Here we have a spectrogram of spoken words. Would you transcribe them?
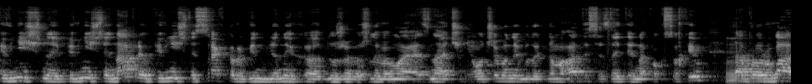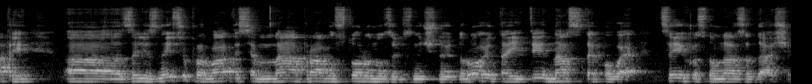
північний північний напрям, північний сектор. Він для них е, дуже важливе має значення. Отже, вони будуть намагатися зайти на Коксохим та прорвати е, залізницю, прорватися на праву сторону залізничної дороги та йти на степове. Це їх основна задача.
